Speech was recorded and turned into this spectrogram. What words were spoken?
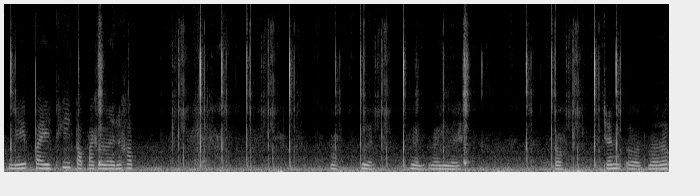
ทีนี้ไปที่ต่อไปกันเลยนะครับเพื่อนเพื่อนมาอยู่เลยเอ๋อฉันเออมาแล้ว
